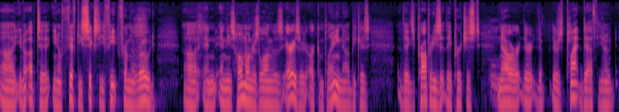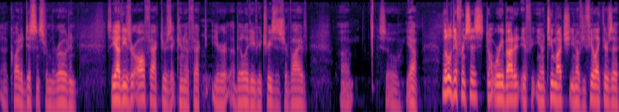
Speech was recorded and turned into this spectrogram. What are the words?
uh, you know up to you know 50, 60 feet from the road, uh, and and these homeowners along those areas are, are complaining now because these properties that they purchased now are there. The, there's plant death, you know, uh, quite a distance from the road, and so yeah, these are all factors that can affect your ability of your trees to survive. Uh, so yeah, little differences. Don't worry about it if you know too much. You know if you feel like there's a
